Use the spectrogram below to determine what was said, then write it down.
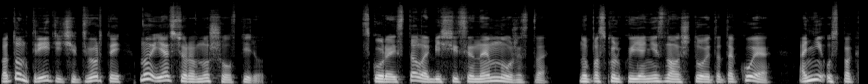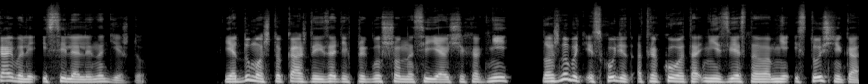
потом третий, четвертый, но я все равно шел вперед. Скоро их стало бесчисленное множество, но поскольку я не знал, что это такое, они успокаивали и вселяли надежду. Я думал, что каждый из этих приглушенно сияющих огней должно быть исходит от какого-то неизвестного мне источника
